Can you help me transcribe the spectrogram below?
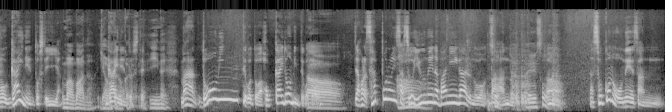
もう概念としていいやん。まあまあな。や概念として。いいね。まあ道民ってことは北海道民ってこと。あじゃあほら札幌にさあー。すごい有名なバニーガールのバーあんのよ。あえー、そううんだ。なん。だからそこのお姉さん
